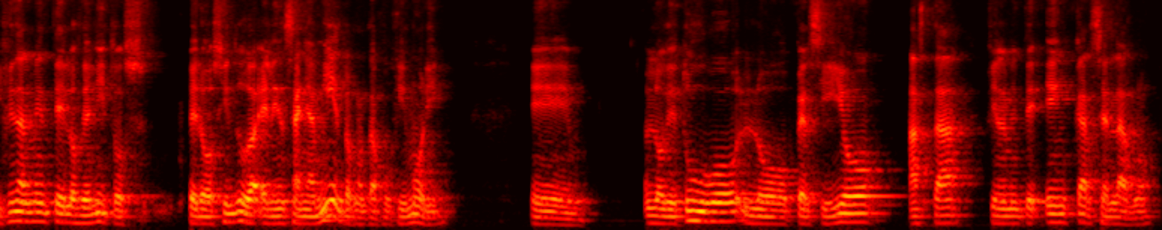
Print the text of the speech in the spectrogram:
y finalmente los delitos, pero sin duda el ensañamiento contra Fujimori eh, lo detuvo, lo persiguió hasta finalmente encarcelarlo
